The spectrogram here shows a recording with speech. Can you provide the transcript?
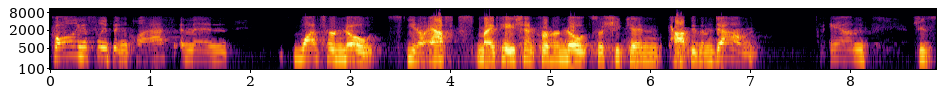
falling asleep in class and then wants her notes, you know, asks my patient for her notes so she can copy them down. And she's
